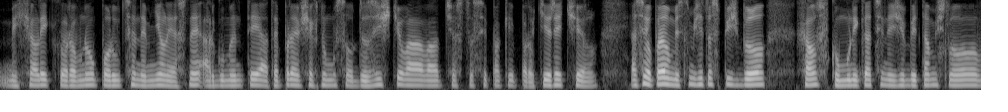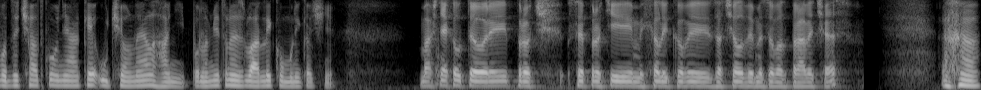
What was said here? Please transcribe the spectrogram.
Michalik rovnou po ruce neměl jasné argumenty a teprve všechno musel dozjišťovávat, často si pak i protiřečil. Já si opravdu myslím, že to spíš bylo chaos v komunikaci, než by tam šlo od začátku o nějaké účelné lhaní. Podle mě to nezvládli komunikačně. Máš nějakou teorii, proč se proti Michalikovi začal vymezovat právě Čes?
